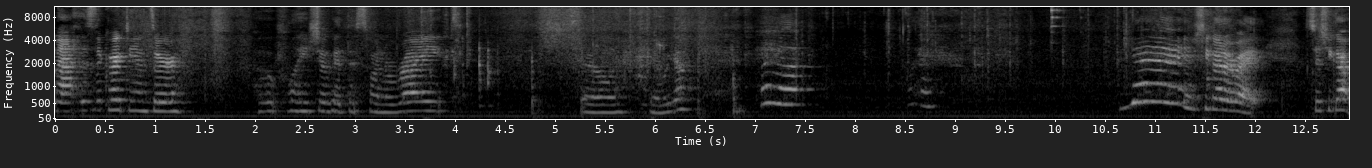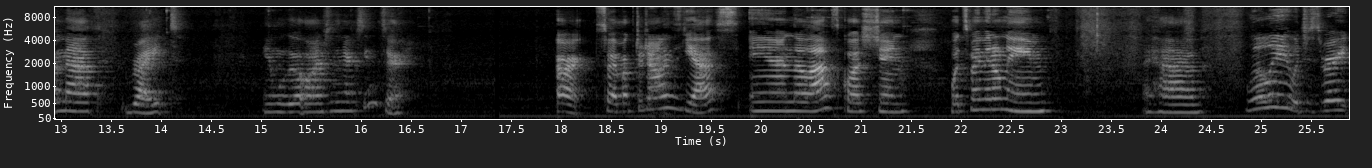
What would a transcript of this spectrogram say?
math is the correct answer. Hopefully she'll get this one right. So, here we go. Okay. Yay! She got it right. So she got math right. And we'll go on to the next answer. Alright, so I marked her down as yes. And the last question, what's my middle name? I have Lily, which is right,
